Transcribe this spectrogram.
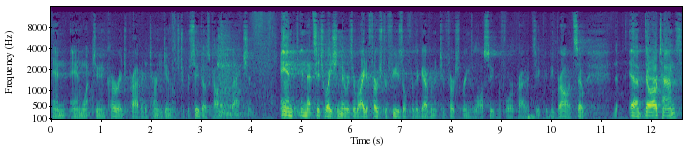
and and want to encourage private attorney generals to pursue those causes of action. And in that situation, there was a right of first refusal for the government to first bring the lawsuit before a private suit could be brought. So uh, there are times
